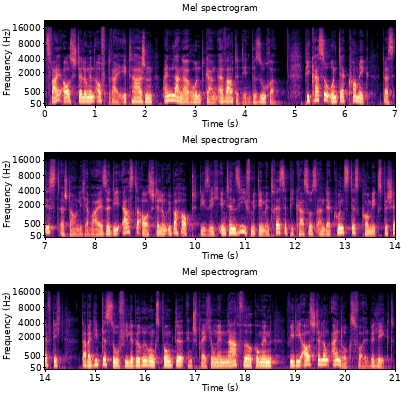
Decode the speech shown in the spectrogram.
Zwei Ausstellungen auf drei Etagen, ein langer Rundgang erwartet den Besucher. Picasso und der Comic das ist erstaunlicherweise die erste Ausstellung überhaupt, die sich intensiv mit dem Interesse Picassos an der Kunst des Comics beschäftigt. Dabei gibt es so viele Berührungspunkte, Entsprechungen, Nachwirkungen, wie die Ausstellung eindrucksvoll belegt.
